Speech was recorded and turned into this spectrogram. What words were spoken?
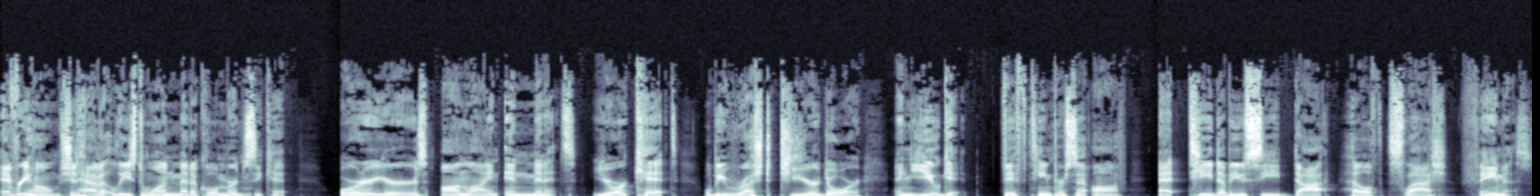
Every home should have at least one medical emergency kit. Order yours online in minutes. Your kit will be rushed to your door and you get 15% off at twc.health slash famous.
